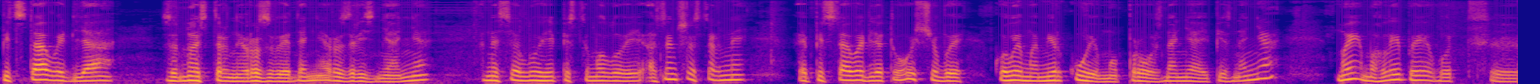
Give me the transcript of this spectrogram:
підстави для з одної сторони, розведення, розрізняння гносеології, епістемології, а з іншої сторони, е, підстави для того, щоб коли ми міркуємо про знання і пізнання, ми могли би от, е,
